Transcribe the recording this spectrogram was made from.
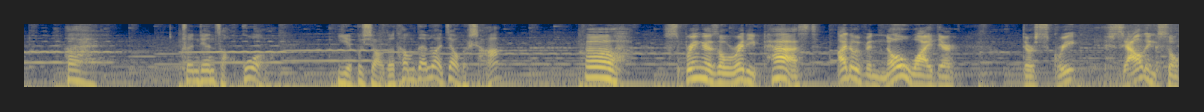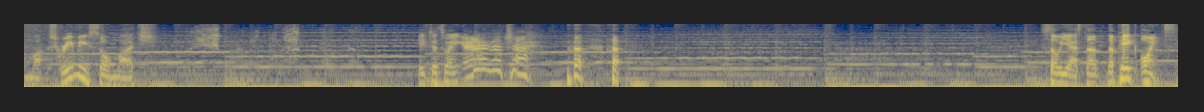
唉，春天早过了。也不晓得他们在乱叫个啥。Oh, spring has already passed. I don't even know why they're they're scream shouting so much, screaming so much. It's just going. so yes, the the pig oinks.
